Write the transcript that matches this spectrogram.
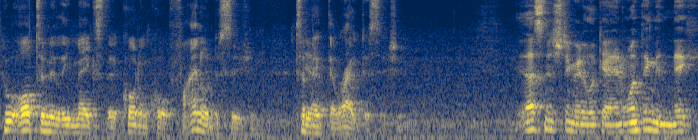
who ultimately makes the quote unquote final decision to Yeah. make the right decision. That's an interesting way to look at it. And one thing that Nick,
